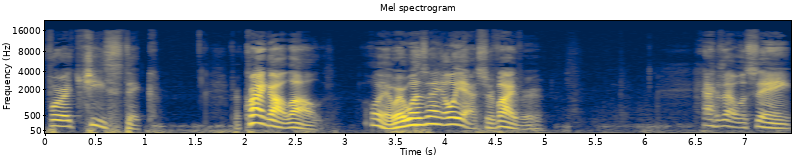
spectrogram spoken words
for a cheese stick. For crying out loud. Oh, yeah, where was I? Oh, yeah, Survivor. As I was saying,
